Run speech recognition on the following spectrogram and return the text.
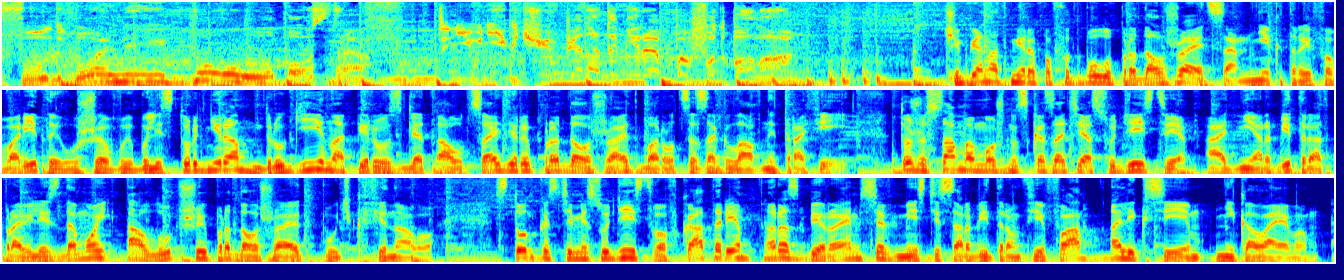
Футбольный полуостров. Дневник чемпионата мира по футболу. Чемпионат мира по футболу продолжается. Некоторые фавориты уже выбыли с турнира, другие, на первый взгляд, аутсайдеры продолжают бороться за главный трофей. То же самое можно сказать и о судействе. Одни арбитры отправились домой, а лучшие продолжают путь к финалу. С тонкостями судейства в Катаре разбираемся вместе с арбитром ФИФА Алексеем Николаевым.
